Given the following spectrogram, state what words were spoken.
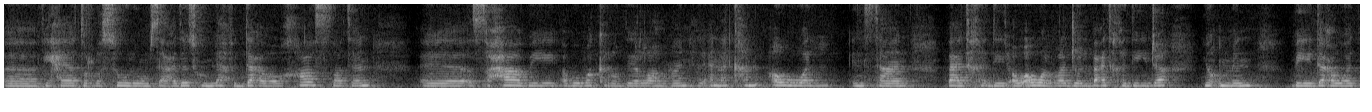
آه، في حياة الرسول ومساعدتهم له في الدعوة وخاصة الصحابي أبو بكر رضي الله عنه لأنه كان أول إنسان بعد خديجة أو أول رجل بعد خديجة يؤمن بدعوة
